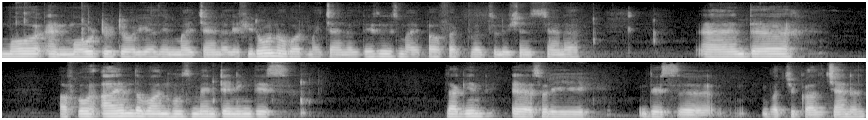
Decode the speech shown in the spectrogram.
more and more tutorials in my channel. If you don't know about my channel this is my perfect web solutions channel. And uh, of course I am the one who's maintaining this plugin uh, sorry this uh, what you call channel.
